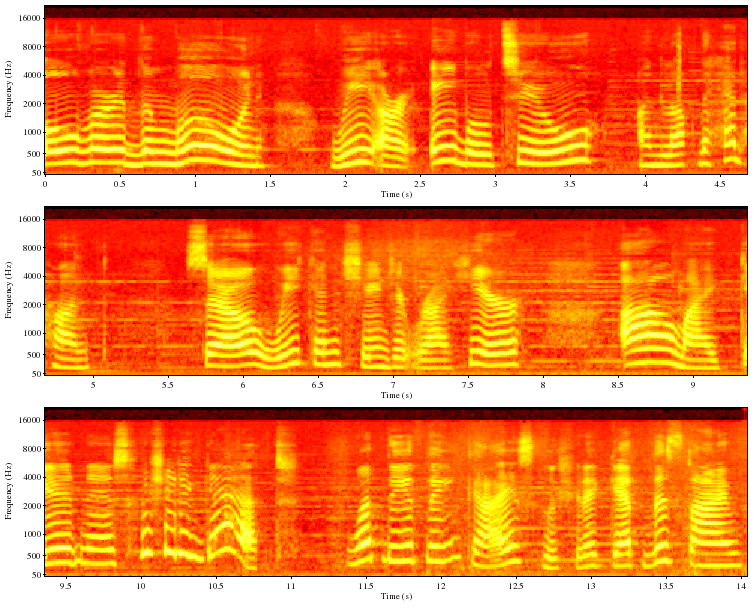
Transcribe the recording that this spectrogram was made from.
over the moon we are able to unlock the headhunt. So we can change it right here. Oh my goodness, who should I get? What do you think guys? Who should I get this time?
